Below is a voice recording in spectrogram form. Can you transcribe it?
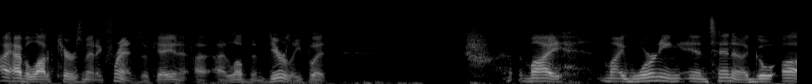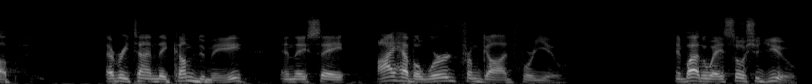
I have a lot of charismatic friends, okay, and I, I love them dearly, but my, my warning antenna go up every time they come to me and they say, I have a word from God for you. And by the way, so should you.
